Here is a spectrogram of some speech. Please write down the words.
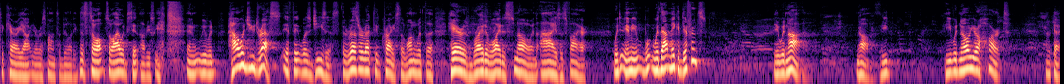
to carry out your responsibility. So, so I would sit, obviously, and we would, how would you dress if it was Jesus, the resurrected Christ, the one with the hair as bright and white as snow and eyes as fire? Would, I mean, would that make a difference? It would not. No. He, he would know your heart. Okay.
